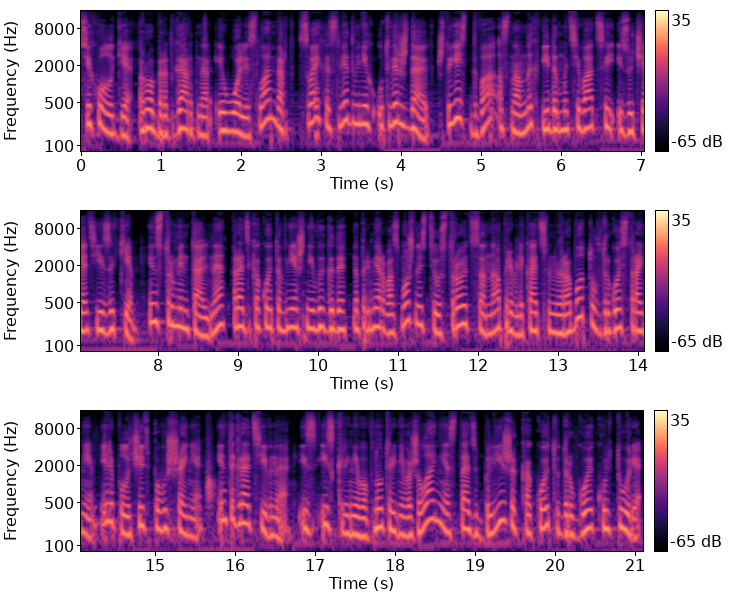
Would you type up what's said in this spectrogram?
Психологи Роберт Гарднер и Уоллис Ламберт в своих исследованиях утверждают, что есть два основных вида мотивации изучать языки. Инструментальная, ради какой-то внешней выгоды, например, возможности устроиться на привлекательную работу в другой стране или получить повышение. Интегративная, из искреннего внутреннего желания стать ближе к какой-то другой культуре.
